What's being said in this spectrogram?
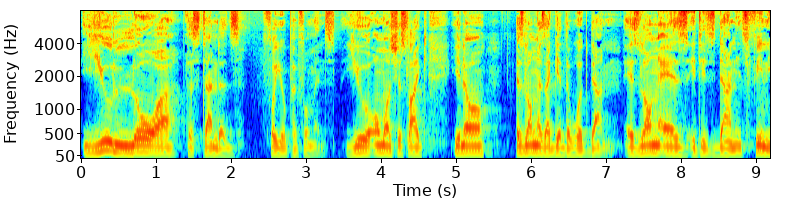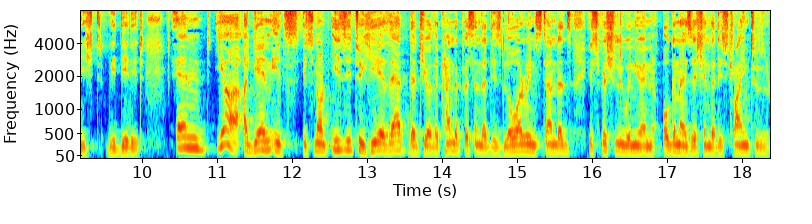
you lower the standards for your performance. You almost just like, you know, as long as I get the work done, as long as it is done, it's finished, we did it. And yeah, again, it's it's not easy to hear that that you're the kind of person that is lowering standards, especially when you're in an organization that is trying to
